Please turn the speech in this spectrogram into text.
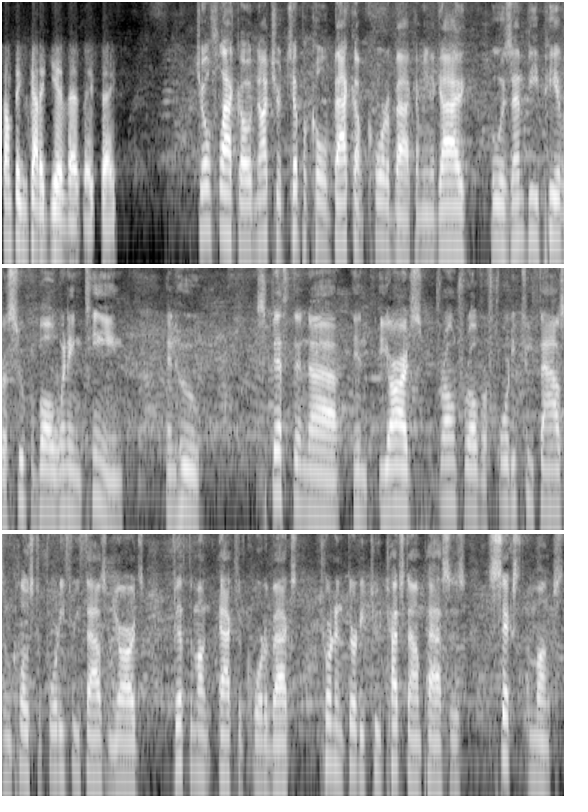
Something's got to give, as they say. Joe Flacco, not your typical backup quarterback. I mean, a guy who was MVP of a Super Bowl winning team and who fifth in, uh, in yards thrown for over 42,000, close to 43,000 yards, fifth among active quarterbacks, 232 touchdown passes, sixth amongst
